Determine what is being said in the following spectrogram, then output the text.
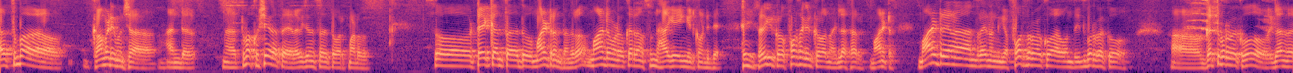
ಅದು ತುಂಬ ಕಾಮಿಡಿ ಮನುಷ್ಯ ಆ್ಯಂಡ್ ತುಂಬ ಖುಷಿಯಾಗುತ್ತೆ ರವಿಚಂದ್ರ ಸರ್ ಜೊತೆ ವರ್ಕ್ ಮಾಡೋದು. ಸೊ ಟೇಕ್ ಅಂತ ಅದು ಮಾನಿಟರ್ ಅಂತಂದರು ಮಾನಿಟರ್ ಮಾಡ್ಬೇಕಾದ್ರೆ ನಾನು ಸುಮ್ಮನೆ ಹಾಗೆ ಹಿಂಗೆ ಇಟ್ಕೊಂಡಿದ್ದೆ. ಹೇ, ಸರಿ ಇಟ್ಕೊಳ್ಳೋ ಫೋರ್ಸಾಗಿ ಇಟ್ಕೊಳ್ಳೋಣ ಇಲ್ಲ ಸರ್ ಮಾನಿಟ್ರ್ ಮಾನಿಟರ್ ಏನೋ ಅಂದರೆ ನನಗೆ ಫೋರ್ಸ್ ಬರಬೇಕು ಒಂದು ಇದು ಬರಬೇಕು ಗತ್ತು ಬರಬೇಕು, ಇಲ್ಲಾಂದ್ರೆ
